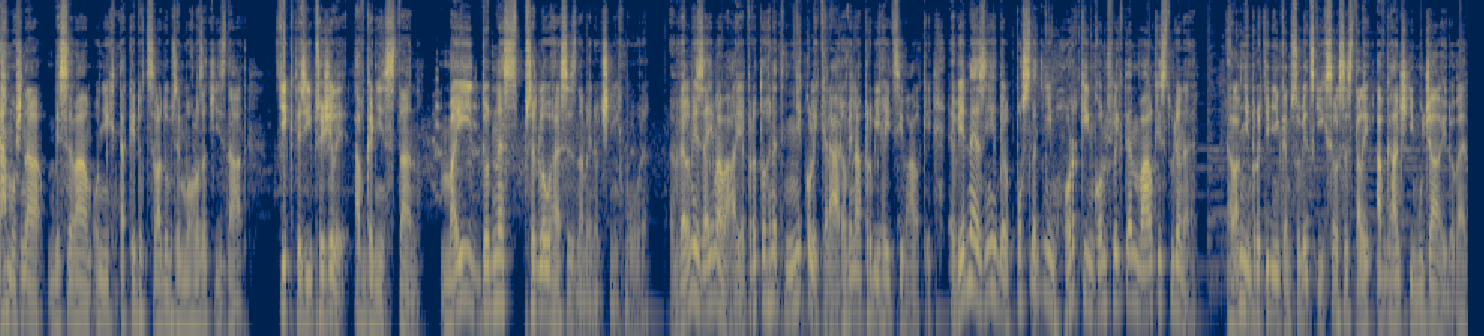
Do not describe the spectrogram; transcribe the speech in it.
A možná by se vám o nich taky docela dobře mohlo začít zdát. Ti, kteří přežili Afganistan, mají dodnes předlouhé seznamy nočních můr. Velmi zajímavá je proto hned několikrát rovina probíhající války. V jedné z nich byl posledním horkým konfliktem války studené. Hlavním protivníkem sovětských sil se stali afgánští mudžáhidové.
